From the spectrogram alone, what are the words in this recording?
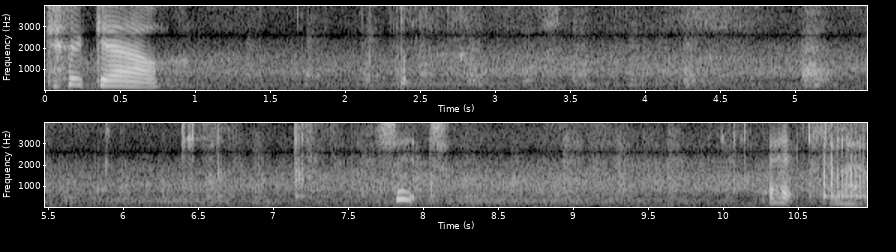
Good girl. Sit. Excellent.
